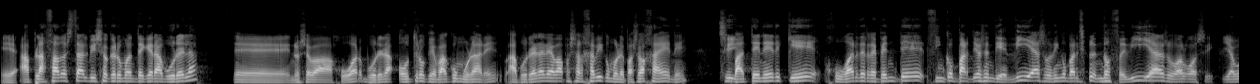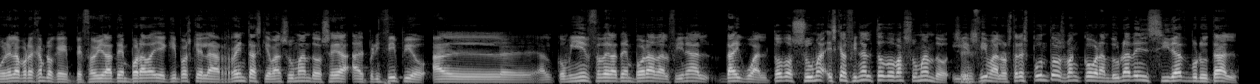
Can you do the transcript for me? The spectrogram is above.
eh, aplazado está el Bishoker Mantequera Burela. Eh, no se va a jugar. Burela, otro que va a acumular, ¿eh? A Burela le va a pasar Javi como le pasó a Jaén, ¿eh? Sí. Va a tener que jugar de repente cinco partidos en 10 días o cinco partidos en 12 días o algo así. Y a Burela, por ejemplo, que empezó ya la temporada y equipos que las rentas que van sumando, sea al principio, al, eh, al comienzo de la temporada, al final, da igual, todo suma. Es que al final todo va sumando. Y Sí, sí. encima los tres puntos van cobrando una densidad brutal.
